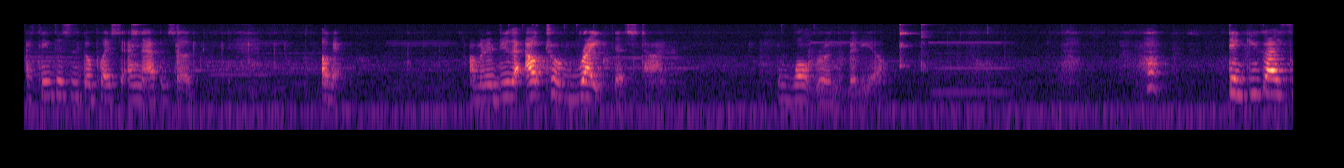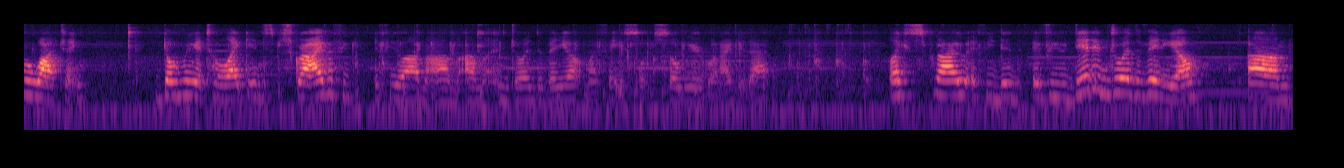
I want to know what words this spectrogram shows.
I think this is a good place to end the episode. Okay. I'm going to do the outro right this time. It won't ruin the video. Thank you guys for watching. Don't forget to like and subscribe if you if you um, um, um enjoyed the video. My face looks so weird when I do that. Like subscribe if you did if you did enjoy the video. Um,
